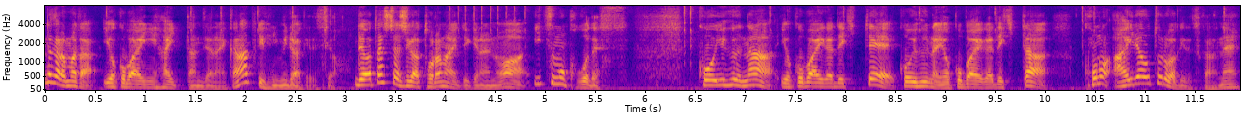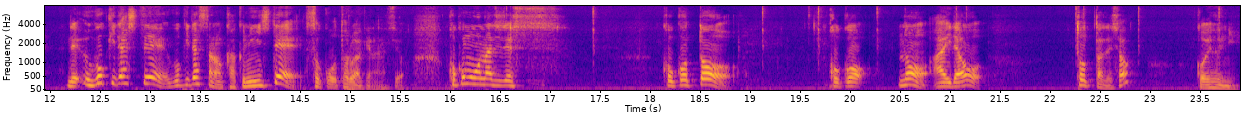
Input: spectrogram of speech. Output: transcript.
だからまた横ばいに入ったんじゃないかなっていうふうに見るわけですよ。で、私たちが取らないといけないのは、いつもここです。こういうふうな横ばいができて、こういうふうな横ばいができた、この間を取るわけですからね。で、動き出して、動き出したのを確認して、そこを取るわけなんですよ。ここも同じです。ここと、ここの間を取ったでしょ？こういうふうに。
